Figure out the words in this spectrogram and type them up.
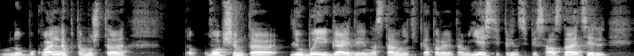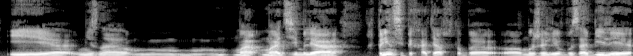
ну, буквально, потому что, в общем-то, любые гайды и наставники, которые там есть, и, в принципе, создатель и, не знаю, мать-земля, в принципе, хотят, чтобы э, мы жили в изобилии,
